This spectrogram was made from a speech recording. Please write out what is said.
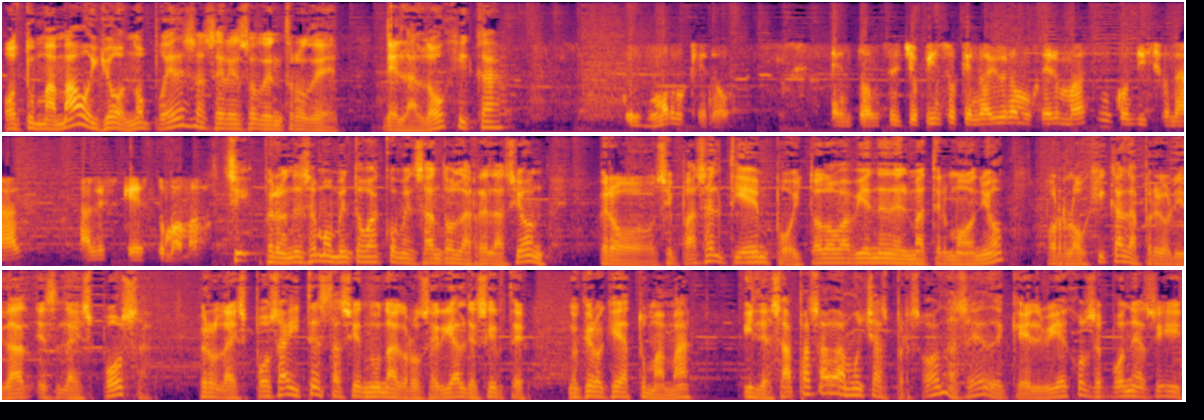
o tu mamá o yo, no puedes hacer eso dentro de, de la lógica. Claro que no. Entonces yo pienso que no hay una mujer más incondicional Alex, que es tu mamá. Sí, pero en ese momento va comenzando la relación. Pero si pasa el tiempo y todo va bien en el matrimonio, por lógica la prioridad es la esposa. Pero la esposa ahí te está haciendo una grosería al decirte, no quiero que haya tu mamá. Y les ha pasado a muchas personas, ¿eh? De que el viejo se pone así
